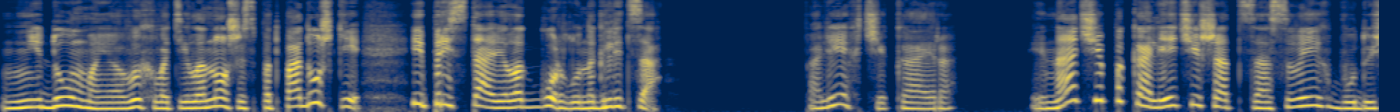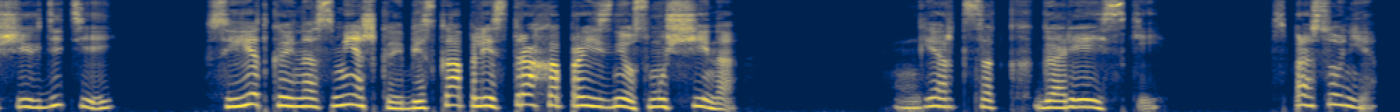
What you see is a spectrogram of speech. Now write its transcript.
Не думая, выхватила нож из-под подушки и приставила к горлу наглеца. Полегче, Кайра, иначе покалечишь отца своих будущих детей. С едкой насмешкой, без капли страха произнес мужчина. Герцог Горейский. Спросонья,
